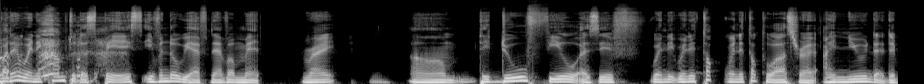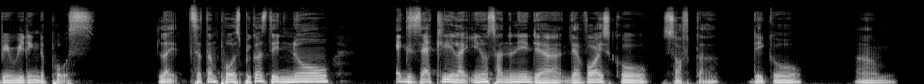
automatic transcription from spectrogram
but then when they come to the space, even though we have never met, right? Um, they do feel as if when they when they talk when they talk to us, right? I knew that they've been reading the posts, like certain posts, because they know exactly like you know suddenly their their voice go softer. They go, um,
